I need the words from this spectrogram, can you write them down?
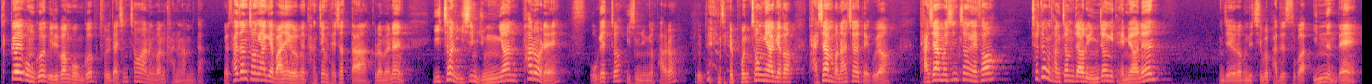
특별 공급, 일반 공급 둘 다 신청하는 건 가능합니다. 사전 청약에 만약 여러분이 당첨이 되셨다 그러면은 2026년 8월에 오겠죠? 26년 8월 이때 이제 본 청약에서 다시 한번 하셔야 되고요. 다시 한번 신청해서 최종 당첨자로 인정이 되면은 이제 여러분들이 집을 받을 수가 있는데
